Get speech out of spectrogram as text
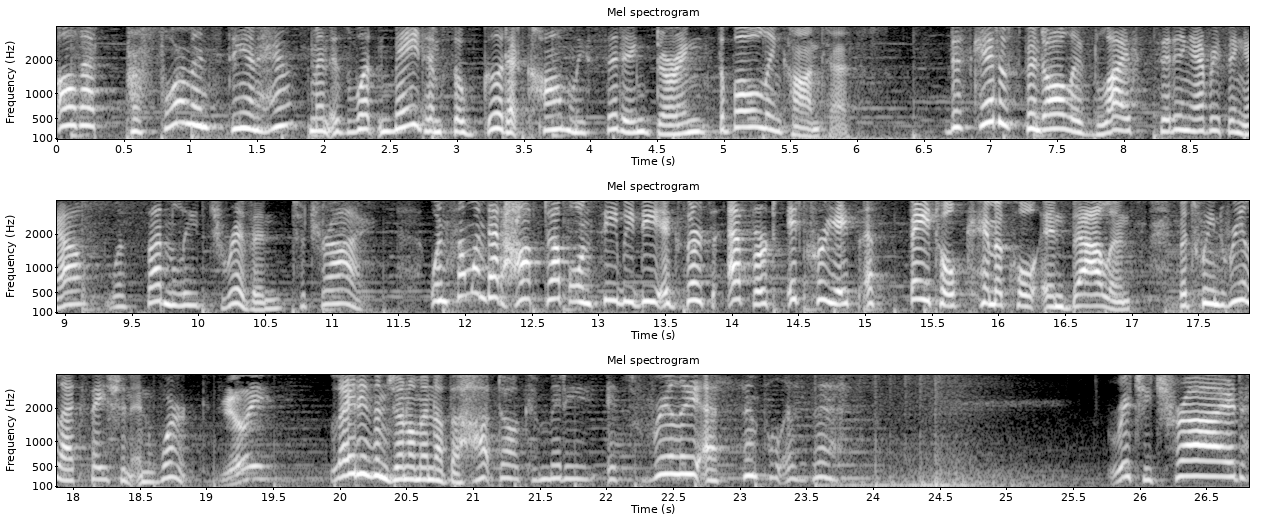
All that performance de enhancement is what made him so good at calmly sitting during the bowling contests. This kid who spent all his life sitting everything out was suddenly driven to try. When someone that hopped up on CBD exerts effort, it creates a fatal chemical imbalance between relaxation and work. really? Ladies and gentlemen of the Hot Dog Committee, it's really as simple as this. Richie tried,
